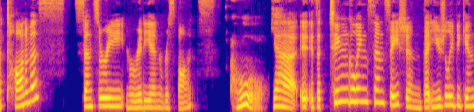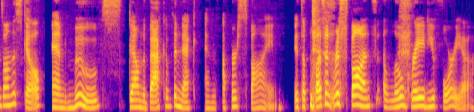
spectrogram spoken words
Autonomous sensory meridian response. Oh, Yeah, it, it's a tingling sensation that usually begins on the scalp and moves down the back of the neck and upper spine. It's a pleasant response, a low grade euphoria,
